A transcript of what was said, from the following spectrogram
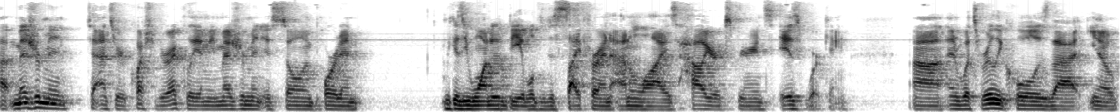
uh, measurement, to answer your question directly, I mean, measurement is so important because you want to be able to decipher and analyze how your experience is working. Uh, and what's really cool is that, you know,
